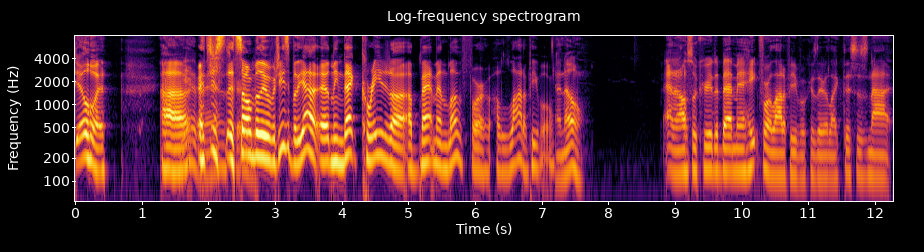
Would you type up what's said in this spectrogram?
doing? Uh, man, it's just that's it's so unbelievable cheesy, but yeah, I mean that created a, a Batman love for a lot of people. I know. And it also created a Batman hate for a lot of people because they were like, "This is not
